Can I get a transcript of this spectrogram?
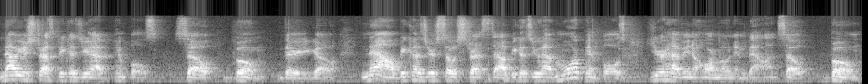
Now you're stressed because you have pimples. So, boom, there you go. Now, because you're so stressed out because you have more pimples, you're having a hormone imbalance. So, boom,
